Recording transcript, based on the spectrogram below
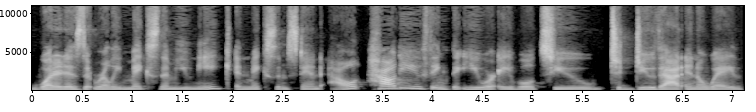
what it is that really makes them unique and makes them stand out how do you think that you were able to to do that in a way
